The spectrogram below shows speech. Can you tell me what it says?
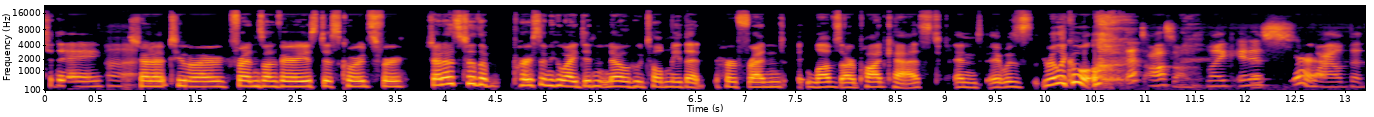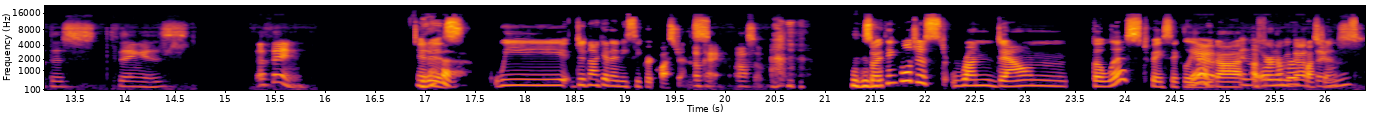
today. Uh, Shout out to our friends on various discords for shout outs to the person who I didn't know who told me that her friend loves our podcast and it was really cool. that's awesome. Like it is Yeah. wild that this thing is a thing. It is. Yeah. We did not get any secret questions. Okay, awesome. So I think we'll just run down the list. Basically, yeah, we got a fair number of questions. things.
